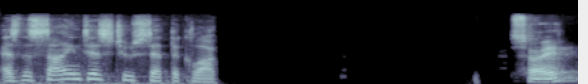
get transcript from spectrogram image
As the scientist who set the clock Sorry?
